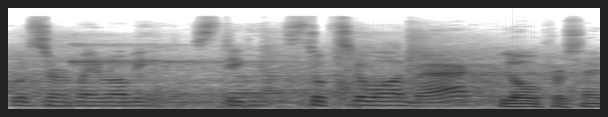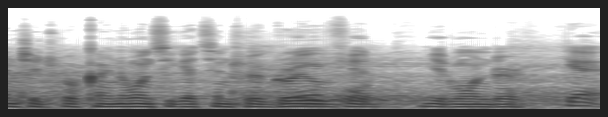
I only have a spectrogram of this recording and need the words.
It's a good serve by Robbie. Stick, stuck to the wall. Mark. Low percentage, but kind of once he gets into a groove, you'd, you'd wonder. Yeah.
